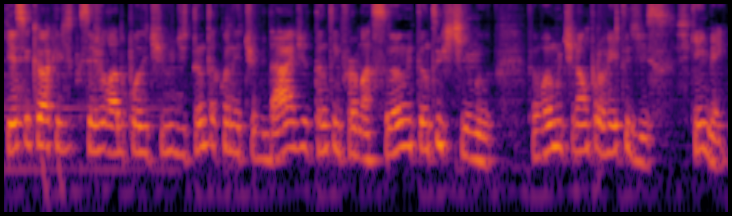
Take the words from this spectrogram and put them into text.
que esse que eu acredito que seja o lado positivo de tanta conectividade, tanta informação e tanto estímulo. Então vamos tirar um proveito disso. Fiquem bem.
